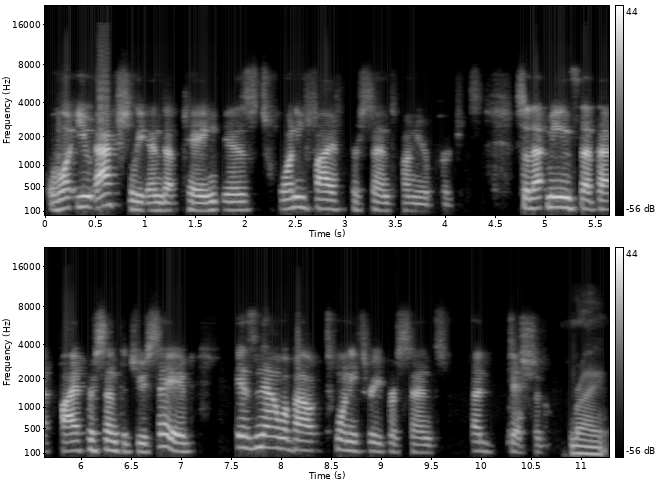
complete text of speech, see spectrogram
what you actually end up paying is 25% on your purchase. So that means that that 5% that you saved is now about 23% additional. Right.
